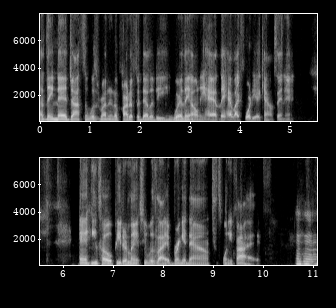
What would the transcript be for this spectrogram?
I think Ned Johnson was running a part of Fidelity where they only had they had like 40 accounts in it. And he told Peter Lynch, he was like, bring it down to 25. Mm-hmm.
